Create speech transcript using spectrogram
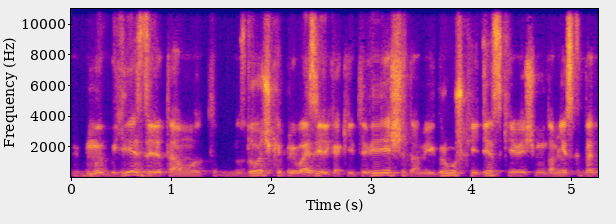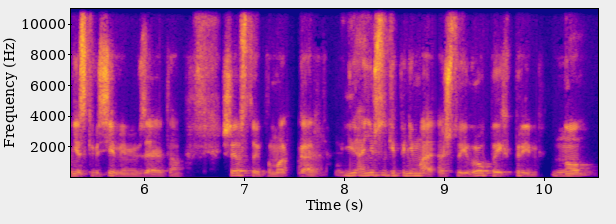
Мы ездили там вот с дочкой, привозили какие-то вещи, там, игрушки, детские вещи, мы там несколько, над несколькими семьями взяли там шефство и помогали. И они все-таки понимали, что Европа их примет. Но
